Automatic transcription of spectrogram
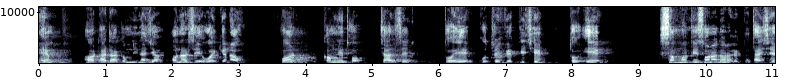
એમ ટાટા કંપનીના જે ઓનર છે એ હોય કે ન હોય, પણ કંપની તો ચાલશે જ. તો એ કૃત્રિમ વ્યક્તિ છે. તો એ સંમતિ સોના દ્વારા વ્યક્ત થાય છે.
